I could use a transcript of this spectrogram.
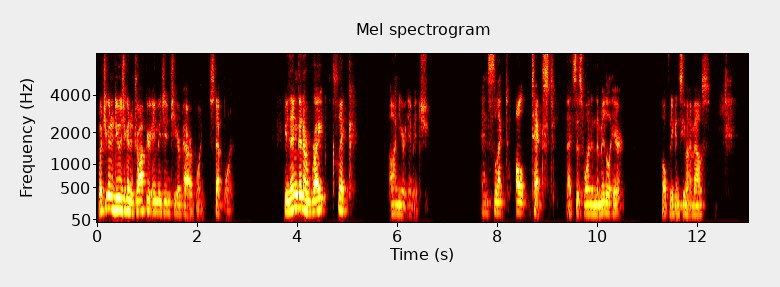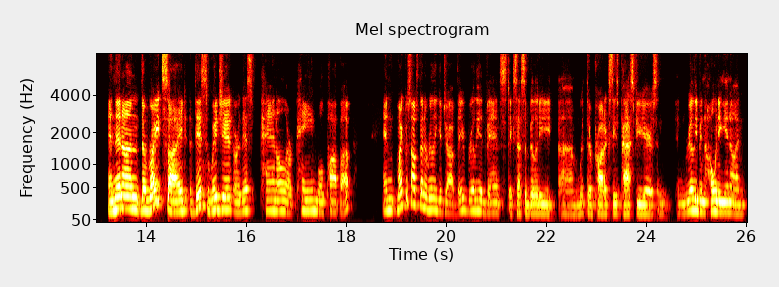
what you're going to do is you're going to drop your image into your PowerPoint, step one. You're then going to right click on your image and select alt text. That's this one in the middle here. Hopefully you can see my mouse. And then on the right side, this widget or this panel or pane will pop up. And Microsoft's done a really good job. They've really advanced accessibility um, with their products these past few years and, and really been honing in on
